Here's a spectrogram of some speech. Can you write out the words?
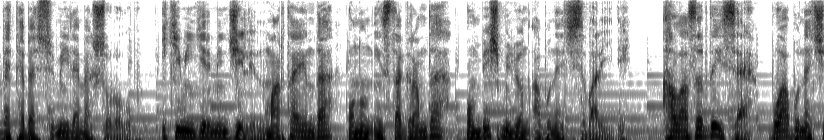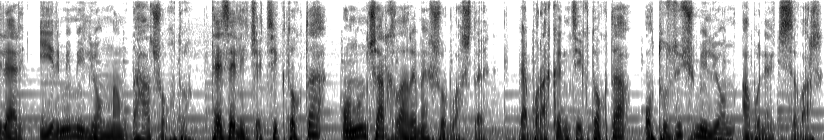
və təbəssümü ilə məşhur olub. 2020-ci ilin mart ayında onun Instagramda 15 milyon abunəçisi var idi. Hal-hazırda isə bu abunəçilər 20 milyondan daha çoxdur. Təzəlikcə TikTokda onun çarxları məşhurlaşdı və Burakın TikTokda 33 milyon abunəçisi var.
